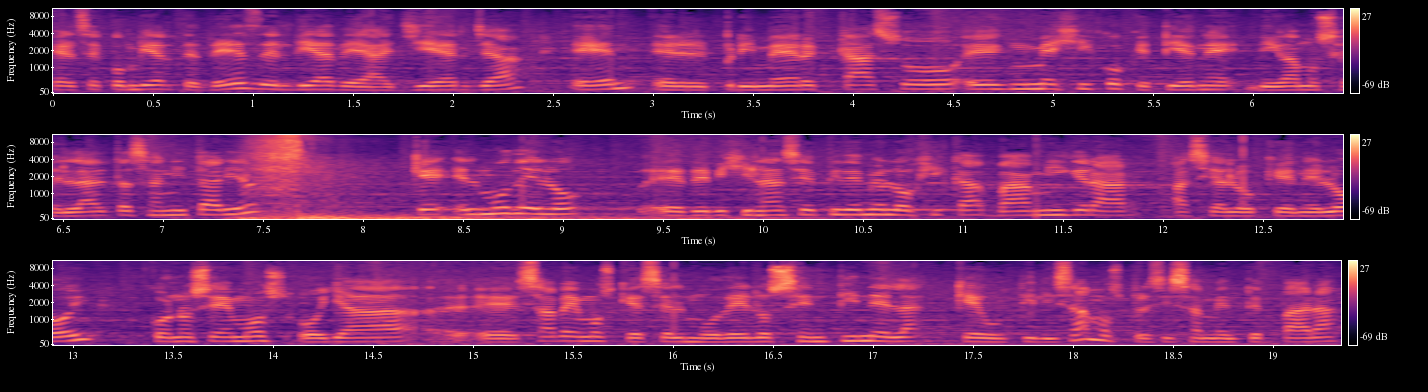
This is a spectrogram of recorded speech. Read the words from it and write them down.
Él se convierte desde el día de ayer ya en el primer caso en México que tiene, digamos, el alta sanitaria que el modelo eh, de vigilancia epidemiológica va a migrar hacia lo que en el hoy conocemos o ya eh, sabemos que es el modelo Centinela que utilizamos precisamente para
